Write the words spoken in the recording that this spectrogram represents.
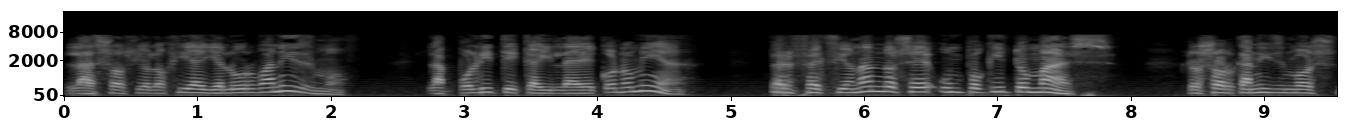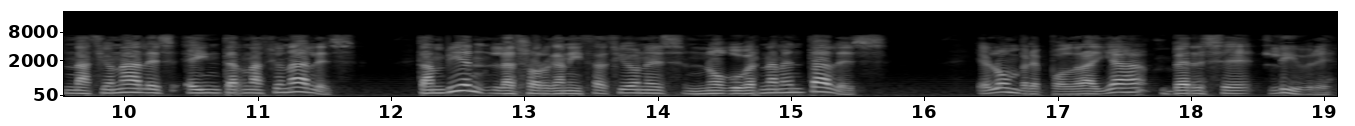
la sociología y el urbanismo, la política y la economía, perfeccionándose un poquito más los organismos nacionales e internacionales, también las organizaciones no gubernamentales, el hombre podrá ya verse libre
